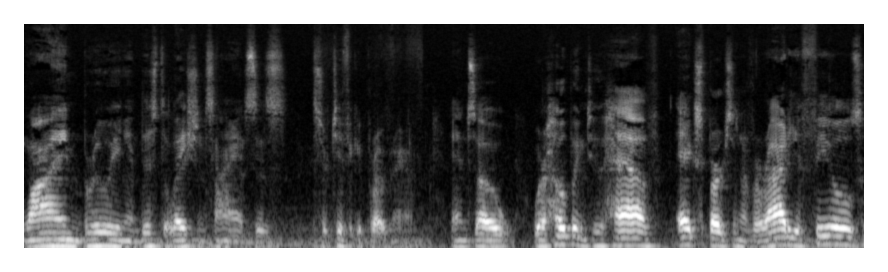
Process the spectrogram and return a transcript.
wine, brewing, and distillation sciences certificate program. And so we're hoping to have experts in a variety of fields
